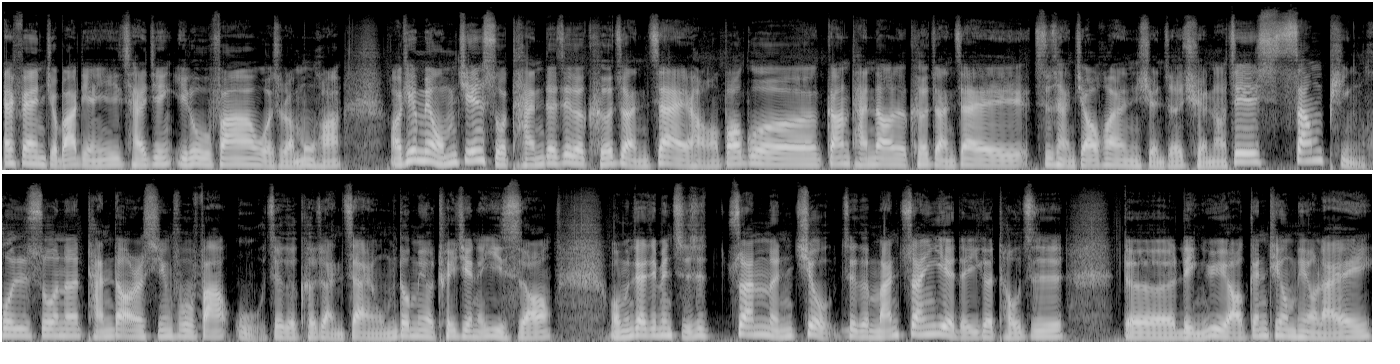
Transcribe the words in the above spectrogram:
FM 九八点一财经一路发，我是阮木华。好，听到没有？我们今天所谈的这个可转债哈，包括刚谈到的可转债资产交换选择权哦，这些商品，或者说呢，谈到了新复发五这个可转债，我们都没有推荐的意思哦。我们在这边只是专门就这个蛮专业的一个投资的领域哦，跟听众朋友来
